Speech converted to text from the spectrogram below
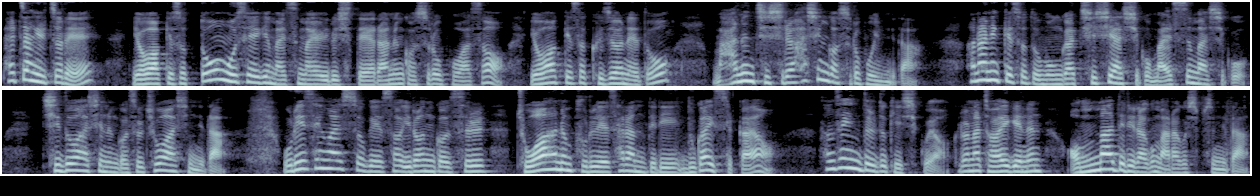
8장 1절에 여호와께서 또 모세에게 말씀하여 이르시되라는 것으로 보아서 여호와께서 그 전에도 많은 지시를 하신 것으로 보입니다. 하나님께서도 뭔가 지시하시고 말씀하시고 지도하시는 것을 좋아하십니다. 우리 생활 속에서 이런 것을 좋아하는 부류의 사람들이 누가 있을까요? 선생님들도 계시고요. 그러나 저에게는 엄마들이라고 말하고 싶습니다.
